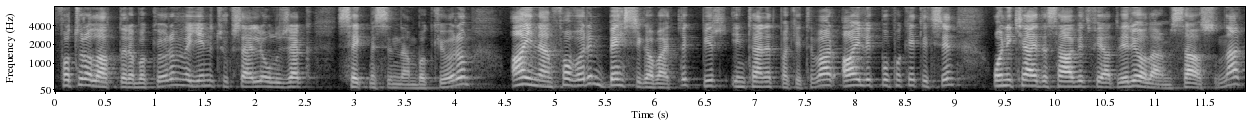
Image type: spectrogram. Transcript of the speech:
faturalı hatlara bakıyorum ve yeni Turkcell'li olacak sekmesinden bakıyorum. Aynen favorim 5 GB'lık bir internet paketi var. Aylık bu paket için 12 ayda sabit fiyat veriyorlar mı sağ olsunlar.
